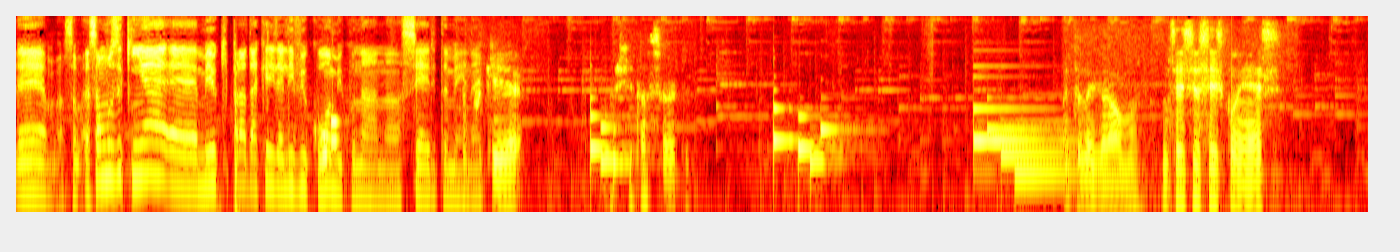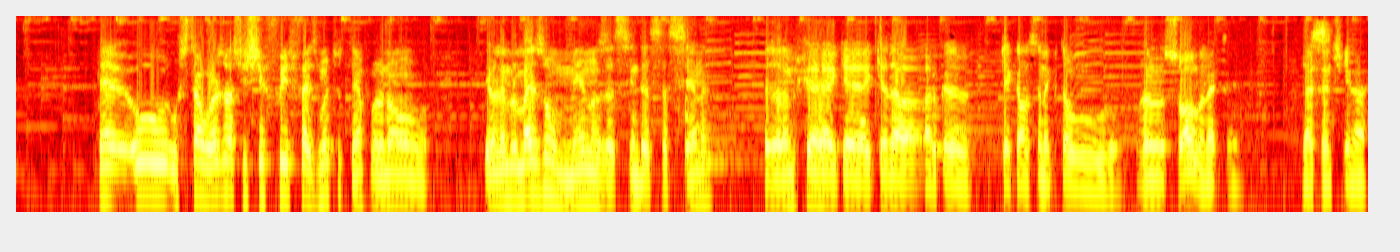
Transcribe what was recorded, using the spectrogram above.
É, essa, essa musiquinha é meio que pra dar aquele alívio cômico na, na série também, né? Porque. Acho que tá certo. Muito legal, mano. Não sei se vocês conhecem. É, o, o Star Wars eu assisti faz muito tempo, eu não. Eu lembro mais ou menos assim dessa cena. Mas eu lembro que é, que é, que é da hora, que é, que é aquela cena que tá o Han Solo, né? que- Na cantina.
